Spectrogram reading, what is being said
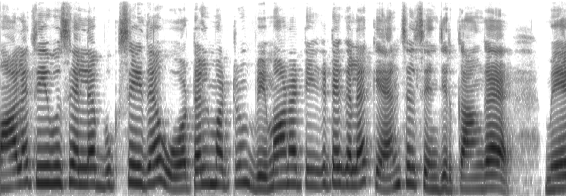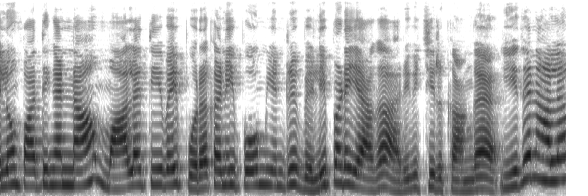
மாலத்தீவு செல்ல புக் செய்த ஓட்டல் மற்றும் விமான டிக்கெட்டுகளை கேன்சல் செஞ்சிருக்காங்க. மேலும் பார்த்தீங்கன்னா மாலத்தீவை புறக்கணிப்போம் என்று வெளிப்படையாக அறிவிச்சிருக்காங்க. இதனால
